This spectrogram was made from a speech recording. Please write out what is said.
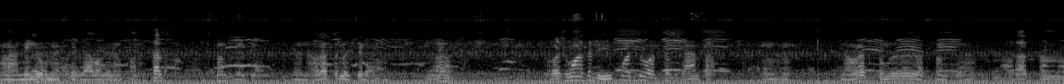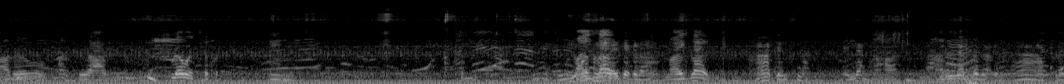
మన నెల్లూరు మేస్టర్ రావాలి నవరాత్రులు వచ్చారా. వర్షం అయితే దిగిపోద్ది వస్తాడు కాంత. నవరాత్రి తొమ్మిది రోజులు వస్తుంటారా నవరాత్రి అన్నాడు పది ఇప్పుడే వచ్చారు అయితే ఇక్కడ వైజాగ్ ఆ, తెలుసు వెళ్ళాను నాలుగు దగ్గరికి. అప్పుడు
